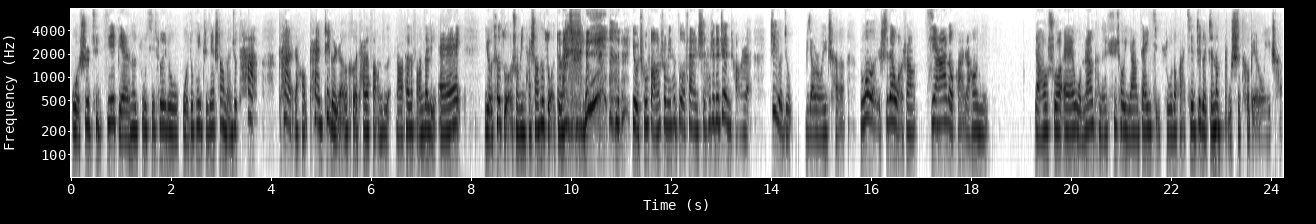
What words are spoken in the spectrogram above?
我是去接别人的租期，所以就我就可以直接上门去看，看，然后看这个人和他的房子，然后他的房子里，哎，有厕所，说明他上厕所，对吧？就是有厨房，说明他做饭吃，他是个正常人，这个就比较容易成。如果是在网上加的话，然后你然后说，哎，我们俩可能需求一样，在一起租的话，其实这个真的不是特别容易成。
